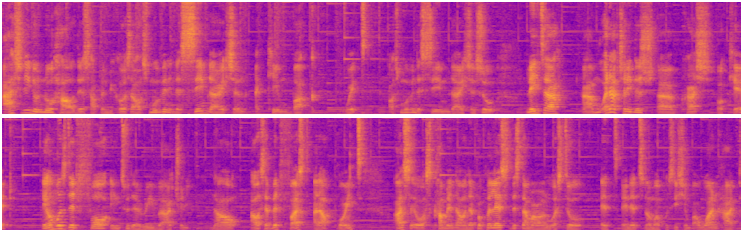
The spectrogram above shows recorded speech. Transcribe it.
I actually don't know how this happened because I was moving in the same direction I came back with. I was moving the same direction. So later, um, when actually this uh, crash occurred, it almost did fall into the river actually. Now, I was a bit fast at that point. As it was coming down, the propellers this time around was still in its normal position, but one had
